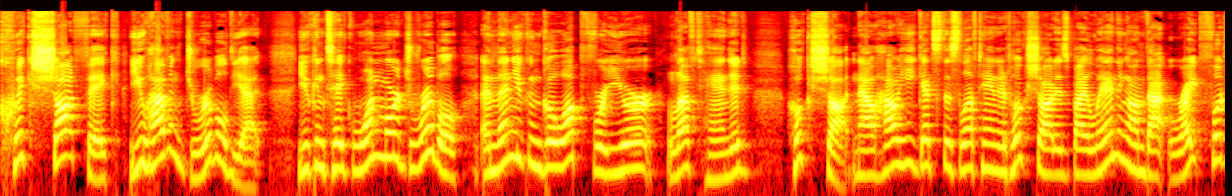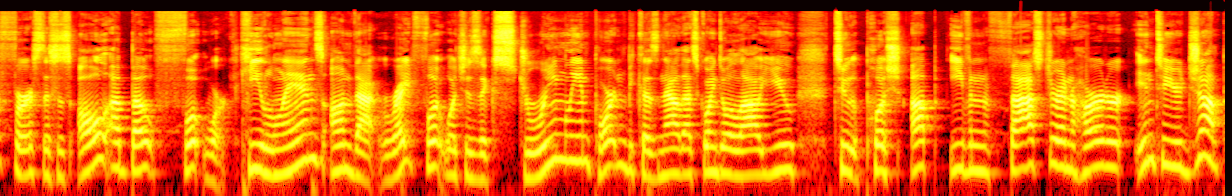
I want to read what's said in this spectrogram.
Quick shot fake. You haven't dribbled yet. You can take one more dribble, and then you can go up for your left-handed hook shot. Now, how he gets this left handed hook shot is by landing on that right foot first. This is all about footwork. He lands on that right foot, which is extremely important because now that's going to allow you to push up even faster and harder into your jump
